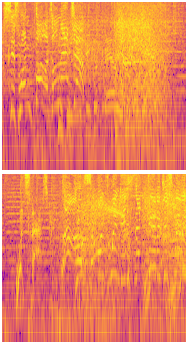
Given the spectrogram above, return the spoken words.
This is one volatile matchup! Think a failure will work. What's that? Uh-oh, someone's winded! That damage is really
